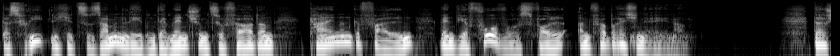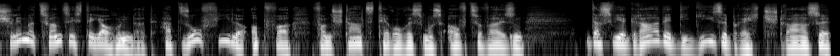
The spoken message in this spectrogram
das friedliche Zusammenleben der Menschen zu fördern, keinen Gefallen, wenn wir vorwurfsvoll an Verbrechen erinnern. Das schlimme 20. Jahrhundert hat so viele Opfer von Staatsterrorismus aufzuweisen, dass wir gerade die Giesebrechtstraße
